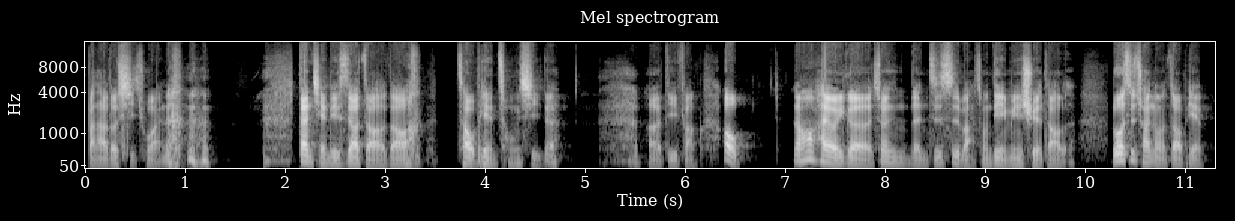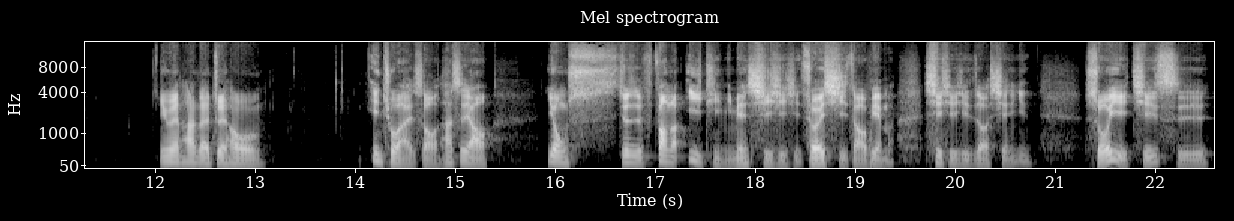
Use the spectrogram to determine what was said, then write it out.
把它都洗出来了。但前提是要找得到照片重洗的呃地方哦。然后还有一个算冷知识吧，从电影里面学到的。如果是传统的照片，因为它在最后印出来的时候，它是要用就是放到液体里面洗洗洗，所谓洗照片嘛，洗洗洗之后显影。所以其实。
